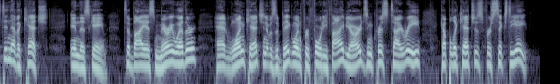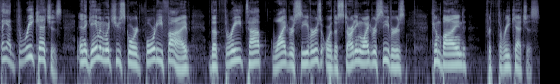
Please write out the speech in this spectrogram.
didn't have a catch in this game. Tobias Merriweather had one catch, and it was a big one for 45 yards, and Chris Tyree, couple of catches for 68. They had three catches in a game in which you scored 45. The three top wide receivers or the starting wide receivers combined for three catches.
